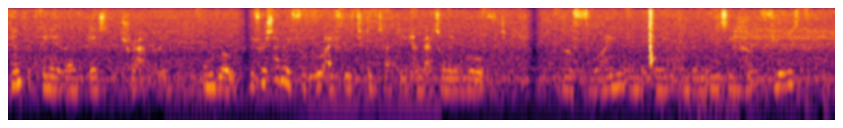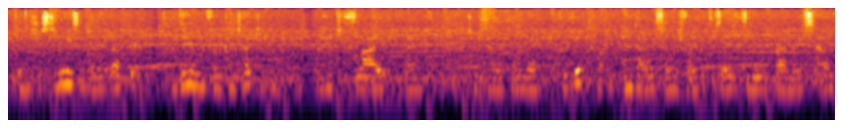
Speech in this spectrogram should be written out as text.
Tenth thing I love is traveling and road. The first time I flew, I flew to Kentucky, and that's when I moved. The flying in the air and the amazing how it feels. It was just amazing, and I loved it. Then from Kentucky, I had to fly back to California for VidCon, and that was so much fun because I flew by myself,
